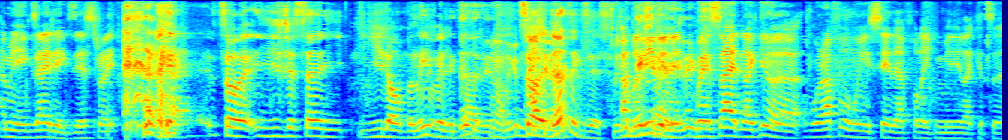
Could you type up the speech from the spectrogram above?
I mean, anxiety exists, right? so you just say you don't believe in anxiety. exist. Look at the So it does exist. I believe in it, but inside, like you know, uh, when I feel when you say that, I feel like meaning like it's a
